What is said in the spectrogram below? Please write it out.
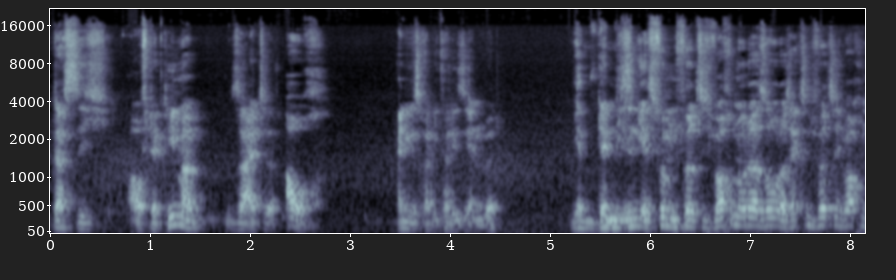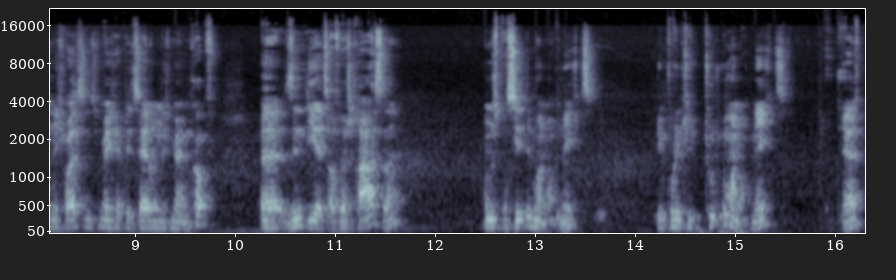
dass sich auf der Klimaseite auch einiges radikalisieren wird. Ja, denn die sind jetzt 45 Wochen oder so oder 46 Wochen, ich weiß nicht mehr, ich habe die Zählung nicht mehr im Kopf, äh, sind die jetzt auf der Straße und es passiert immer noch nichts. Die Politik tut immer noch nichts. Ja?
